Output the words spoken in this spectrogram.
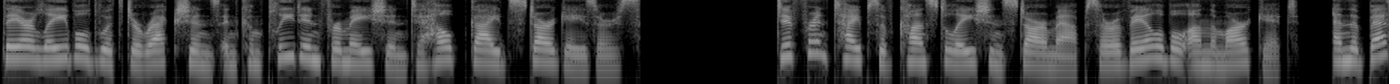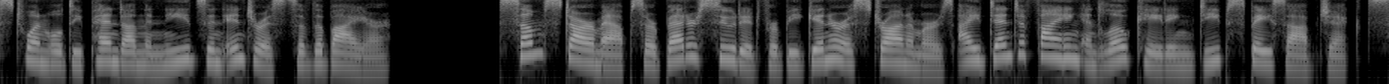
They are labeled with directions and complete information to help guide stargazers. Different types of constellation star maps are available on the market, and the best one will depend on the needs and interests of the buyer. Some star maps are better suited for beginner astronomers identifying and locating deep space objects.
